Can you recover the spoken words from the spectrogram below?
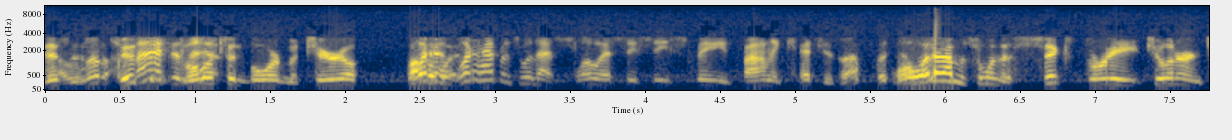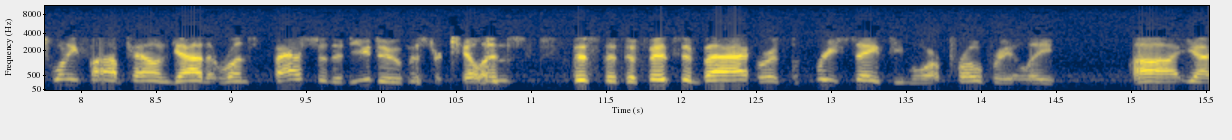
this A is little- this is imagine that. bulletin board material. What, way, what happens when that slow SEC speed finally catches up with well, what happens when the 6'3", 225 pound guy that runs faster than you do, Mr. Killins, this the defensive back or it's the free safety more appropriately, uh, yeah,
